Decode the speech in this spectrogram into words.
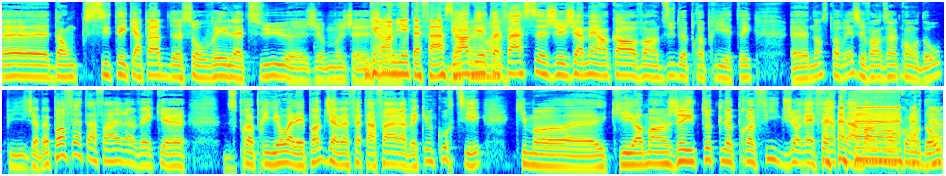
Euh, donc, si tu es capable de sauver là-dessus, euh, je, moi, je, Grand je- bien te fasse. Grand fait, bien te fasse. J'ai jamais encore vendu de propriété. Euh, non, c'est pas vrai. J'ai vendu un condo. Puis j'avais pas fait affaire avec euh, du proprio à l'époque. J'avais fait affaire avec un courtier qui m'a euh, qui a mangé tout le profit que j'aurais fait à vendre mon condo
